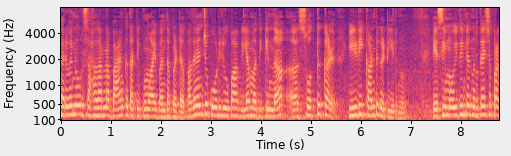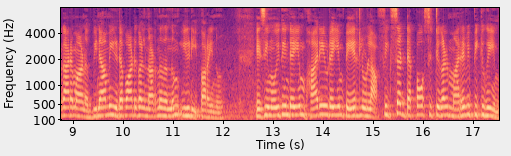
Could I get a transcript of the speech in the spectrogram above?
കരുവന്നൂർ സഹകരണ ബാങ്ക് തട്ടിപ്പുമായി ബന്ധപ്പെട്ട് പതിനഞ്ച് കോടി രൂപ വിലമതിക്കുന്ന മതിക്കുന്ന സ്വത്തുക്കൾ ഇ ഡി കണ്ടുകെട്ടിയിരുന്നു. എ സി മൊയ്തീന്റെ നിർദ്ദേശപ്രകാരമാണ് ബിനാമി ഇടപാടുകൾ നടന്നതെന്നും ഇ ഡി പറയുന്നു. എ സി മൊയ്തീന്റെയും ഭാര്യയുടെയും പേരിലുള്ള ഫിക്സഡ് ഡെപ്പോസിറ്റുകൾ മരവിപ്പിക്കുകയും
